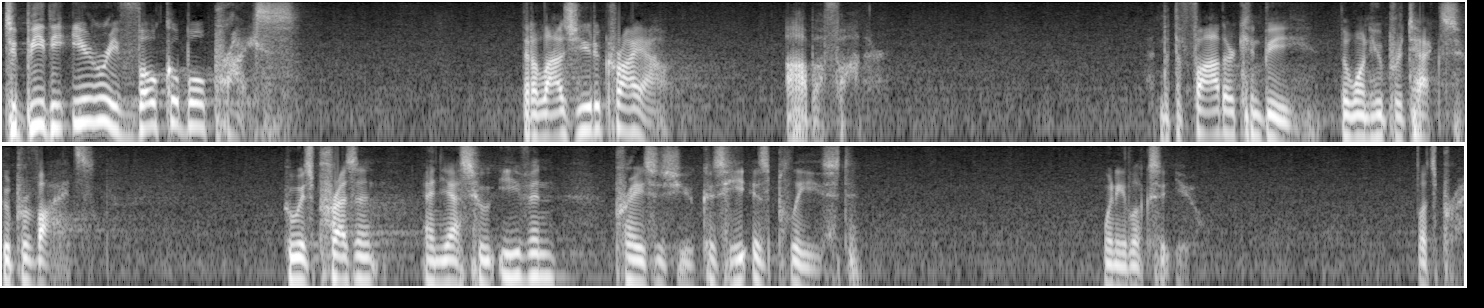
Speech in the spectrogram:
to be the irrevocable price that allows you to cry out, Abba, Father. And that the Father can be the one who protects, who provides, who is present, and yes, who even praises you because he is pleased when he looks at you. Let's pray.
